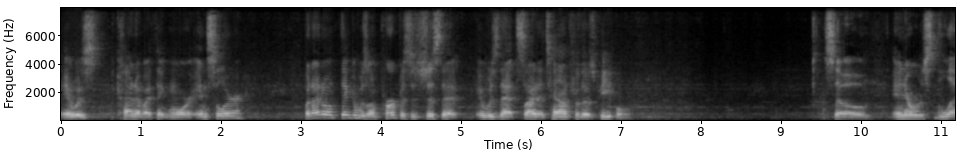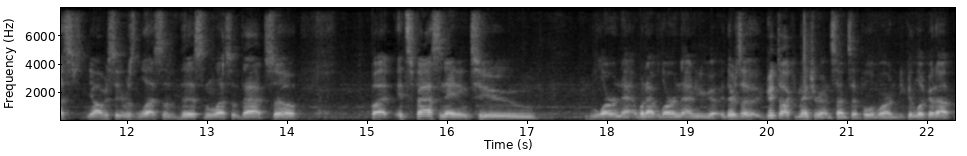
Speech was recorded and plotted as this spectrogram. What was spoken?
It was kind of, I think, more insular. But I don't think it was on purpose. It's just that it was that side of town for those people. So, and there was less, obviously, there was less of this and less of that. So, but it's fascinating to learn that. When I've learned that, you go, there's a good documentary on Sunset Boulevard. You can look it up.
